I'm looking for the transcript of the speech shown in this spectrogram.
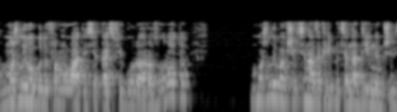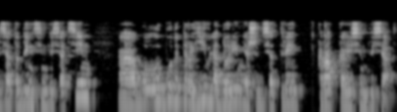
можливо, буде формуватися якась фігура розвороту, Можливо, якщо ціна закріпиться над рівнем 61,77, е, буде торгівля до рівня 63,80.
